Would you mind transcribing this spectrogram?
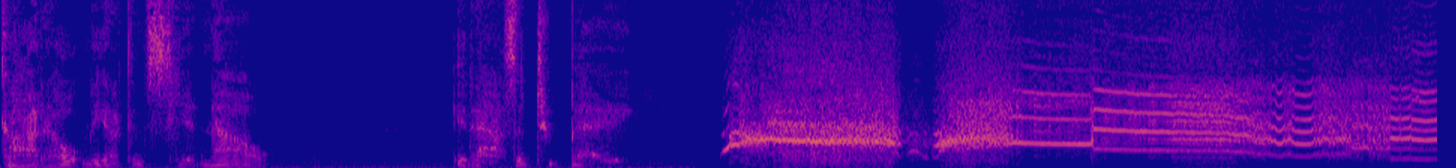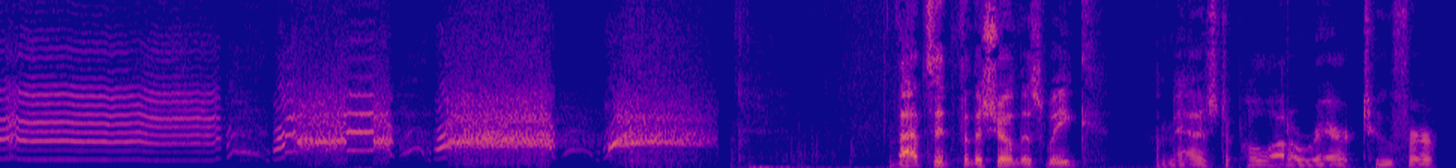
God help me, I can see it now. It has a toupee. That's it for the show this week. I managed to pull out a rare twofer.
